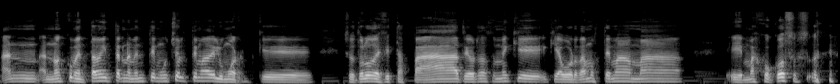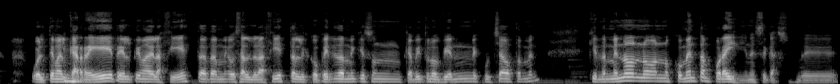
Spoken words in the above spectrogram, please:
han, nos han comentado internamente mucho el tema del humor, que sobre todo los de fiestas patrias, otros también que, que abordamos temas más, más jocosos o el tema del carrete, el tema de la fiesta también, o sea, el de la fiesta, el copete también, que son capítulos bien escuchados también, que también no, nos comentan por ahí, en ese caso, de,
